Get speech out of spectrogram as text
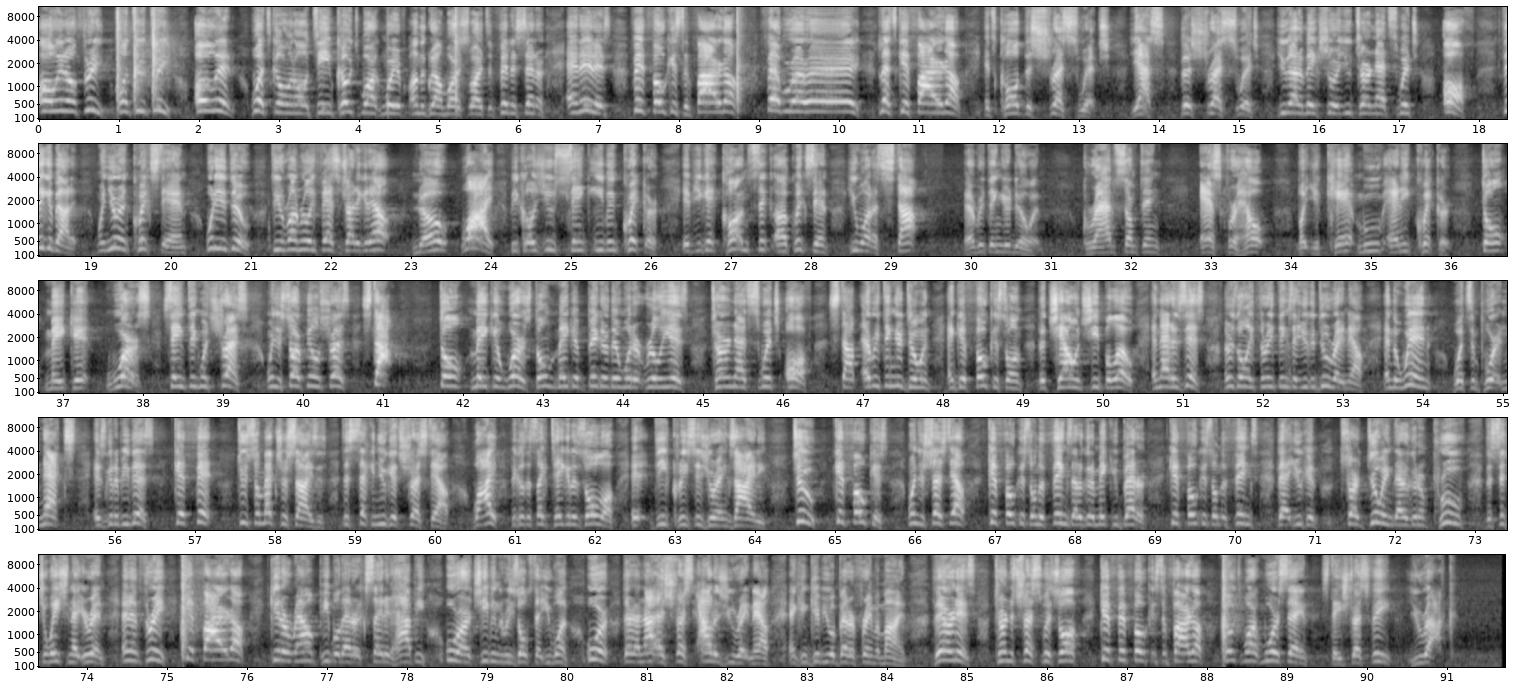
All in on three. One, two, three. All in. What's going on, team? Coach Mark here from Underground Martial Arts and Fitness Center. And it is Fit, Focused, and Fired Up February. Let's get fired up. It's called the stress switch. Yes, the stress switch. You got to make sure you turn that switch off. Think about it. When you're in quicksand, what do you do? Do you run really fast and try to get out? No. Why? Because you sink even quicker. If you get caught in sick, uh, quicksand, you want to stop everything you're doing. Grab something, ask for help, but you can't move any quicker. Don't make it worse. Same thing with stress. When you start feeling stressed, stop. Don't make it worse. Don't make it bigger than what it really is. Turn that switch off. Stop everything you're doing and get focused on the challenge sheet below. And that is this. There's only three things that you can do right now. And the win, what's important next, is going to be this. Get fit. Do some exercises the second you get stressed out. Why? Because it's like taking a Zoloft. It decreases your anxiety. Two, get focused. When you're stressed out, get focused on the things that are going to make you better. Get focused on the things that you can start doing that are going to improve the situation that you're in. And then three, get fired up. Get around people that are excited, happy, or are achieving the results that you want, or that are not as stressed out as you right now and can give you a better frame of mind. There it is. Turn the stress switch off, get fit, focused, and fired up. Coach Mark Moore saying, stay stress free. You rock.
